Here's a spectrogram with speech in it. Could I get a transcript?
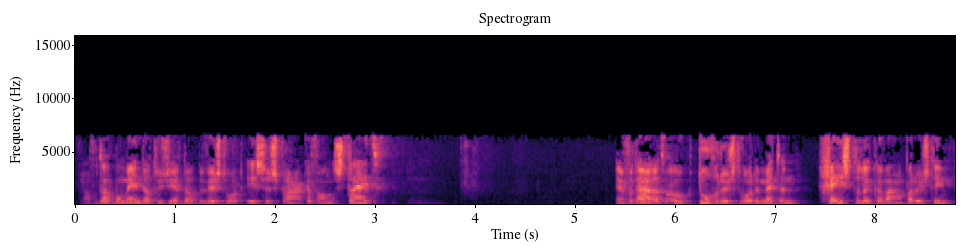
Vanaf dat moment dat u zich dat bewust wordt, is er sprake van strijd. En vandaar dat we ook toegerust worden met een geestelijke wapenrusting.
